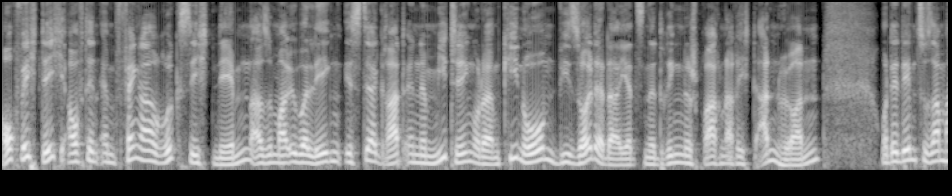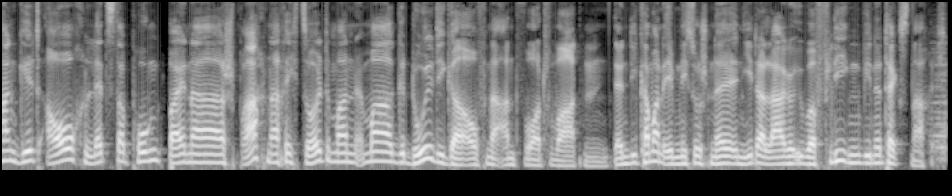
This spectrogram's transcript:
Auch wichtig, auf den Empfänger Rücksicht nehmen, also mal überlegen, ist der gerade in einem Meeting oder im Kino, wie soll der da jetzt eine dringende Sprachnachricht anhören? Und in dem Zusammenhang gilt auch, letzter Punkt, bei einer Sprachnachricht sollte man immer geduldiger auf eine Antwort warten. Denn die kann man eben nicht so schnell in jeder Lage überfliegen wie eine Textnachricht.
